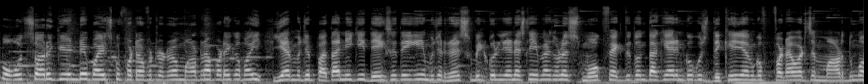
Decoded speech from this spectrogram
बहुत सारे गेंडे भाई, इसको फटाफट फटाफट मारना पड़ेगा भाई। यार, मुझे पता नहीं कि देख सकते कि मुझे रिस्क बिल्कुल नहीं लेना, इसलिए मैं थोड़ा स्मोक फेंक देता हूँ ताकि यार इनको कुछ दिखे नहीं, इनको फटाफट से मार दूँगा।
